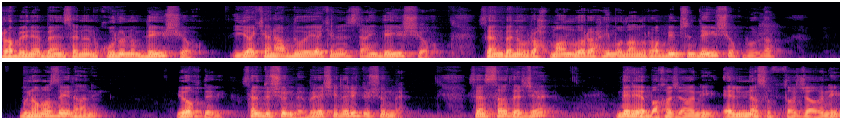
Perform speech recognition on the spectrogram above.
Rabbine ben senin kulunum deyiş yok. İyyâke na'budu ve iyyâke nestaîn deyiş yok. Sen benim Rahman ve Rahim olan Rabbimsin deyiş yok burada. Bu namaz değil hani. Yok dedi. Sen düşünme, böyle şeyleri düşünme. Sen sadece nereye bakacağını, elini nasıl tutacağını,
